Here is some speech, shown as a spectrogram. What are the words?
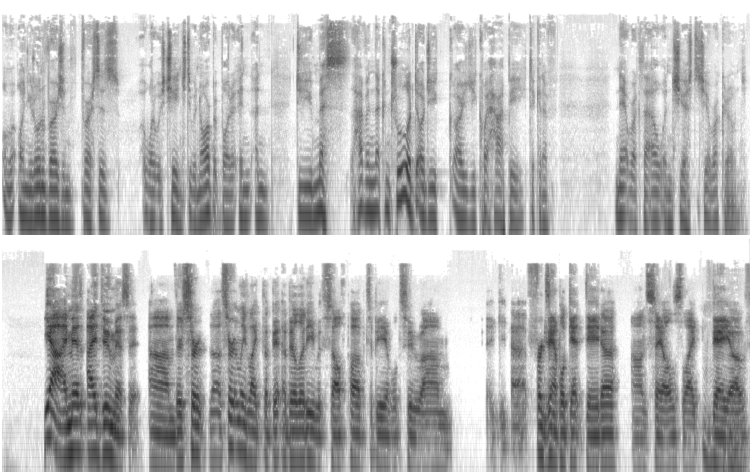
on, on your own version versus what it was changed to in Orbit bought it. And and do you miss having that control or, or do you are you quite happy to kind of network that out and share share workarounds? Yeah i miss i do miss it. Um there's cert, uh, certainly like the ability with self pub to be able to um uh, for example get data on sales like mm-hmm. day of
